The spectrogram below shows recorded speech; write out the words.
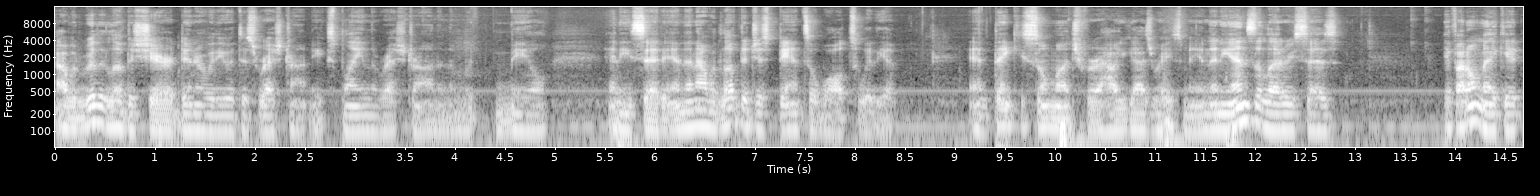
I would really love to share a dinner with you at this restaurant." He explained the restaurant and the meal, and he said, "And then I would love to just dance a waltz with you." and thank you so much for how you guys raised me. And then he ends the letter. He says, "If I don't make it,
